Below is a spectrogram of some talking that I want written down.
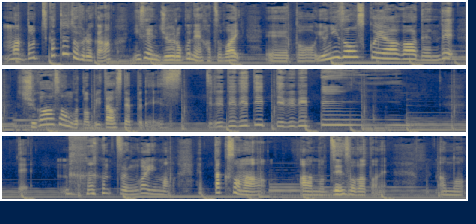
まあ、どっちかというと古いかな？2016年発売。えっと、ユニゾンスクエアガーデンで、シュガーソングとビターステップです。テレレレテテレレテン。で、すんごい今、へったくそな、あの、前奏だったね。あの、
